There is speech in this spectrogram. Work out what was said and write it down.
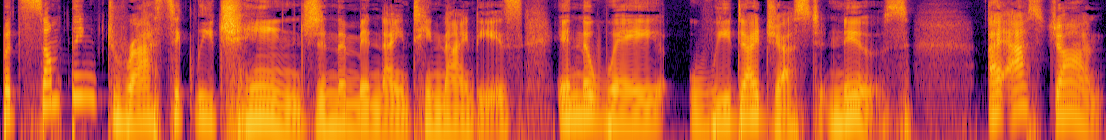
But something drastically changed in the mid 1990s in the way we digest news. I asked John,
